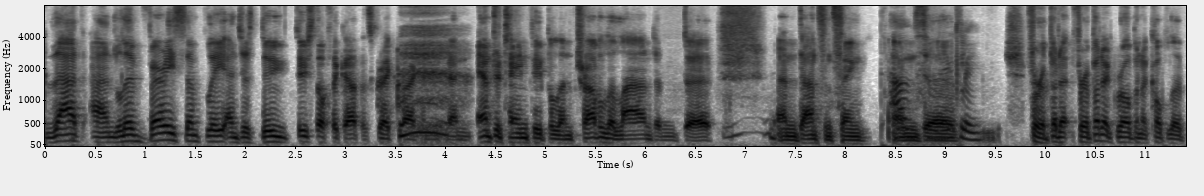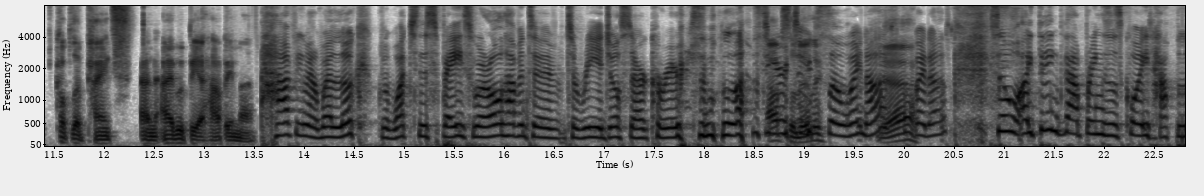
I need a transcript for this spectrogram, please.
that and live very simply and just do do stuff like that. That's great crack and, and entertain people and travel the land and uh, and dance and sing. Absolutely. And, uh, for a bit of, for a bit of grub and a couple of couple of pints, and I would be a happy man. Happy man. Well, look, watch this space. We're all having to to readjust our careers in the last year Absolutely. or two. So why not? Yeah. Why not? So I think that brings us quite happily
